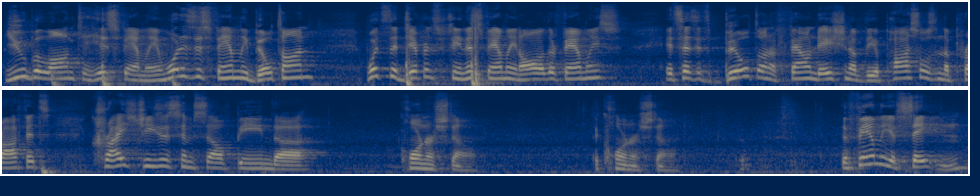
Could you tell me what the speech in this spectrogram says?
you belong to his family. And what is this family built on? What's the difference between this family and all other families? It says it's built on a foundation of the apostles and the prophets, Christ Jesus himself being the cornerstone. The cornerstone. The family of Satan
